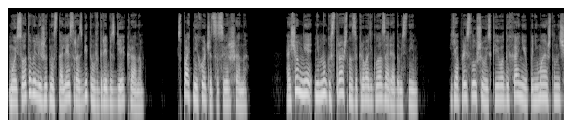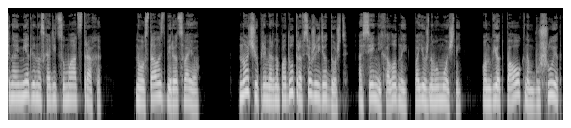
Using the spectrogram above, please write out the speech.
Мой сотовый лежит на столе с разбитым вдребезги экраном. Спать не хочется совершенно. А еще мне немного страшно закрывать глаза рядом с ним. Я прислушиваюсь к его дыханию, понимая, что начинаю медленно сходить с ума от страха. Но усталость берет свое. Ночью, примерно под утро, все же идет дождь. Осенний, холодный, по-южному мощный. Он бьет по окнам, бушует.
